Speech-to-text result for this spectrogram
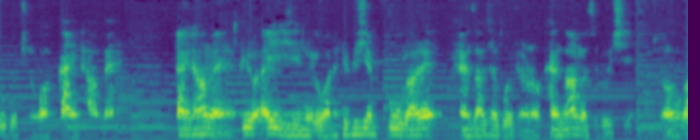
ဦးကိုကျွန်တော်ကကင်ထားမယ် ကင်ထားမယ်ပြီးတော့အဲ့ဒီရေနွေးဟိုတဖြည်းဖြည်းချင်းပူလာတဲ့ခံစားချက်ကိုကျွန်တော်တို့ခံစားမယ်ဆိုလို့ရှိရင်ကျွန်တော်တို့က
